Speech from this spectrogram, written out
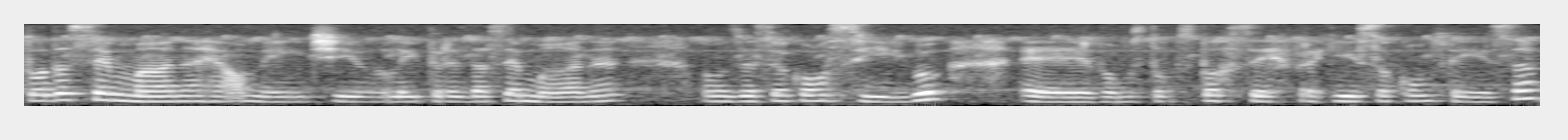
toda semana, realmente, o Leituras da Semana, Vamos ver se eu consigo. É, vamos todos torcer para que isso aconteça.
